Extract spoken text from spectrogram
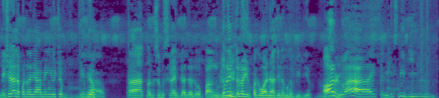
make sure na napanood niyo aming YouTube video. At mag-subscribe ka doon upang tuloy-tuloy yung paggawa natin ng mga video. Alright! See you next video!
